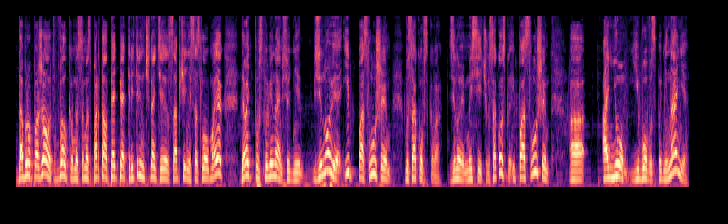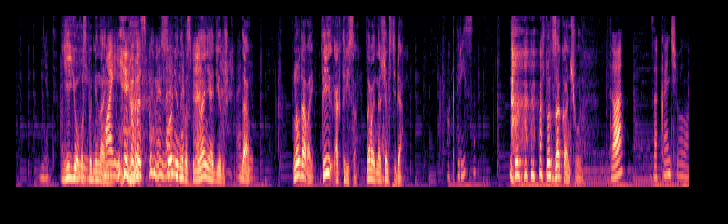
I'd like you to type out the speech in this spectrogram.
Добро пожаловать в Welcome смс-портал 5533. Начинайте сообщение со слова «Маяк». Давайте повспоминаем сегодня Зиновия и послушаем Высоковского, Зиновия Моисеевича Высоковского, и послушаем а, о нем его воспоминания, Нет. ее воспоминания. Мои воспоминания. Сонины воспоминания о дедушке. О Да. Ну давай, ты актриса. Давай начнем с тебя. Актриса? Что, что ты заканчивала? Да, заканчивала.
